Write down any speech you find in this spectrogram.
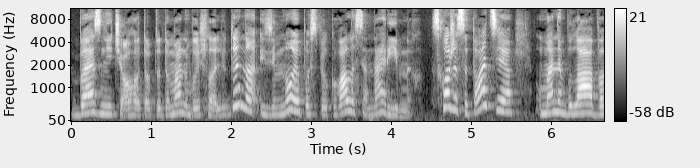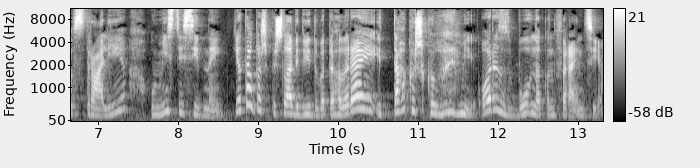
без нічого. Тобто до мене вийшла людина і зі мною поспілкувалася на рівних. Схожа ситуація у мене була в Австралії у місті Сідней. Я також пішла відвідувати галереї, і також, коли мій Орес був на конференції.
